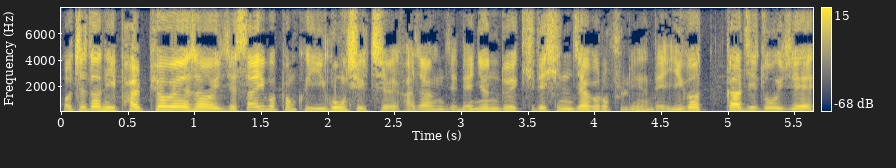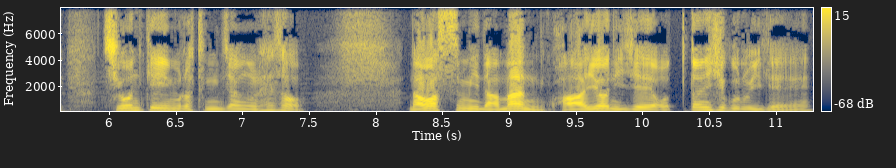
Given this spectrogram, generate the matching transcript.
어쨌든 이 발표에서 이제 사이버펑크 2077 가장 이제 내년도의 기대 신작으로 불리는데 이것까지도 이제 지원 게임으로 등장을 해서 나왔습니다만 과연 이제 어떤 식으로 이게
